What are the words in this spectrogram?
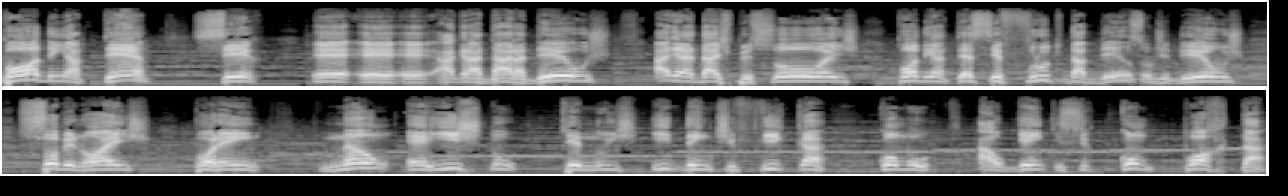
podem até ser é, é, é, agradar a Deus, agradar as pessoas, podem até ser fruto da bênção de Deus sobre nós, porém, não é isto que nos identifica como alguém que se comporta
